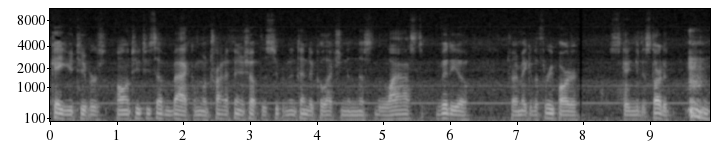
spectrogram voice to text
Okay, YouTubers, Holland227 back. I'm going to try to finish up this Super Nintendo collection in this last video. Try to make it a three-parter. Just to get it started.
